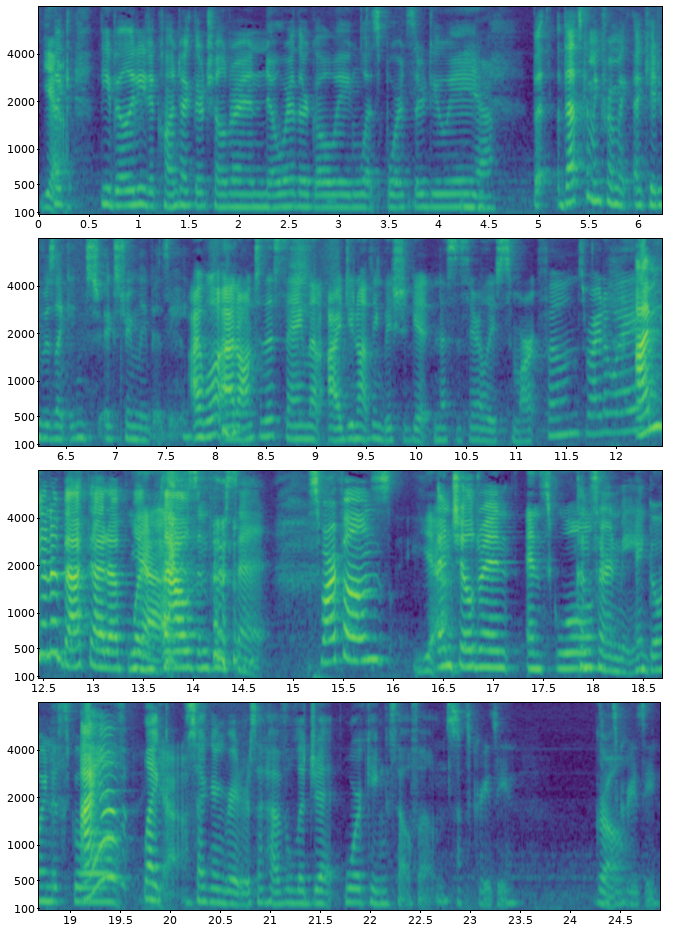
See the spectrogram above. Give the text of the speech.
Yeah. Like the ability to contact their children, know where they're going, what sports they're doing. Yeah. But that's coming from a, kid who was like ex- extremely busy. I will add on to this saying that I do not think they should get necessarily smartphones right away. I'm gonna back that up one Yeah. thousand percent. Smartphones Yeah. and children. and school concern me. and going to school. I have like yeah, second graders that have legit working cell phones. that's crazy. Girl, That's crazy.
